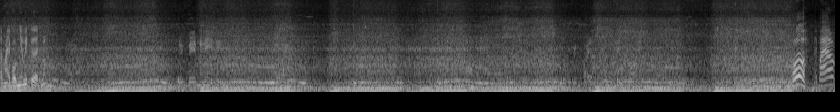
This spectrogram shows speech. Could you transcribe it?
สมัยผมยังไม่เกิดมั้งดึงเบนมานี่สิดึงถอยหลังลงสิ โอ้ไม่ไปหรอก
